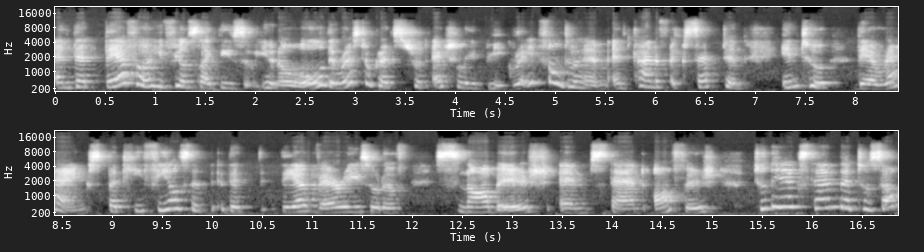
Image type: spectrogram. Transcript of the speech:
and that therefore he feels like these, you know, old aristocrats should actually be grateful to him and kind of accept him into their ranks. But he feels that that they are very sort of snobbish and standoffish to the extent that to some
